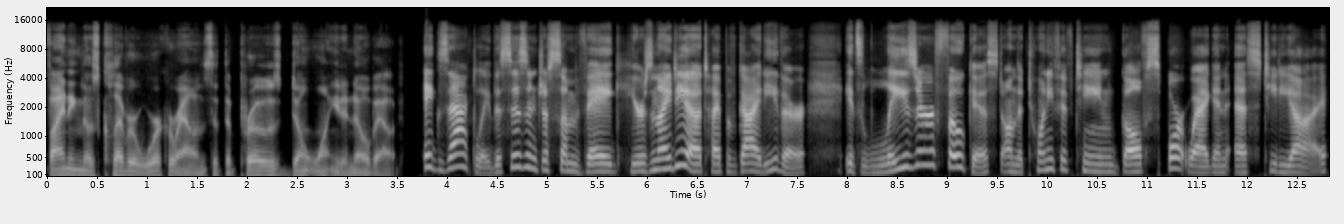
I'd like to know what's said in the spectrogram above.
Finding those clever workarounds that the pros don't want you to know about. Exactly. This isn't just some vague, here's an idea type of guide either. It's laser focused on the 2015 Golf Sportwagen STDI,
